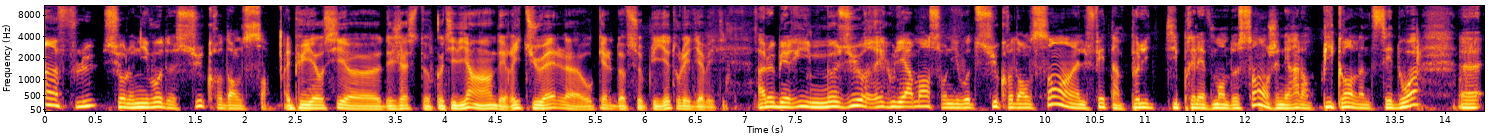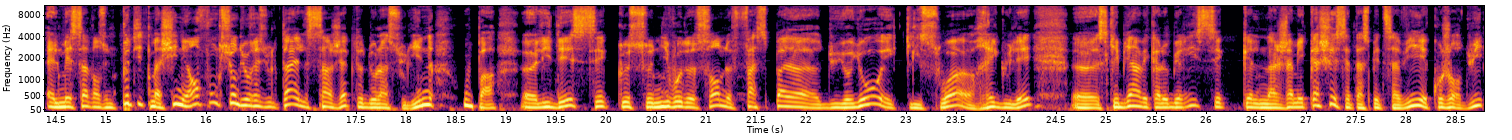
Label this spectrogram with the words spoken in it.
influe sur le niveau de sucre dans le sang. Et puis il y a aussi euh, des gestes quotidiens, hein, des rituels euh, auxquels doivent se plier tous les diabétiques. Aloberry mesure régulièrement son niveau de sucre dans le sang. Elle fait un petit prélèvement de sang, en général en piquant l'un de ses doigts. Euh, elle met ça dans une petite machine et en fonction du résultat, elle s'injecte de l'insuline ou pas. Euh, L'idée, c'est que ce niveau de sang ne fasse pas du yo-yo et qu'il soit régulé. Euh, ce qui est bien avec Aloberry, c'est qu'elle n'a jamais caché cet aspect de sa vie et qu'aujourd'hui,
